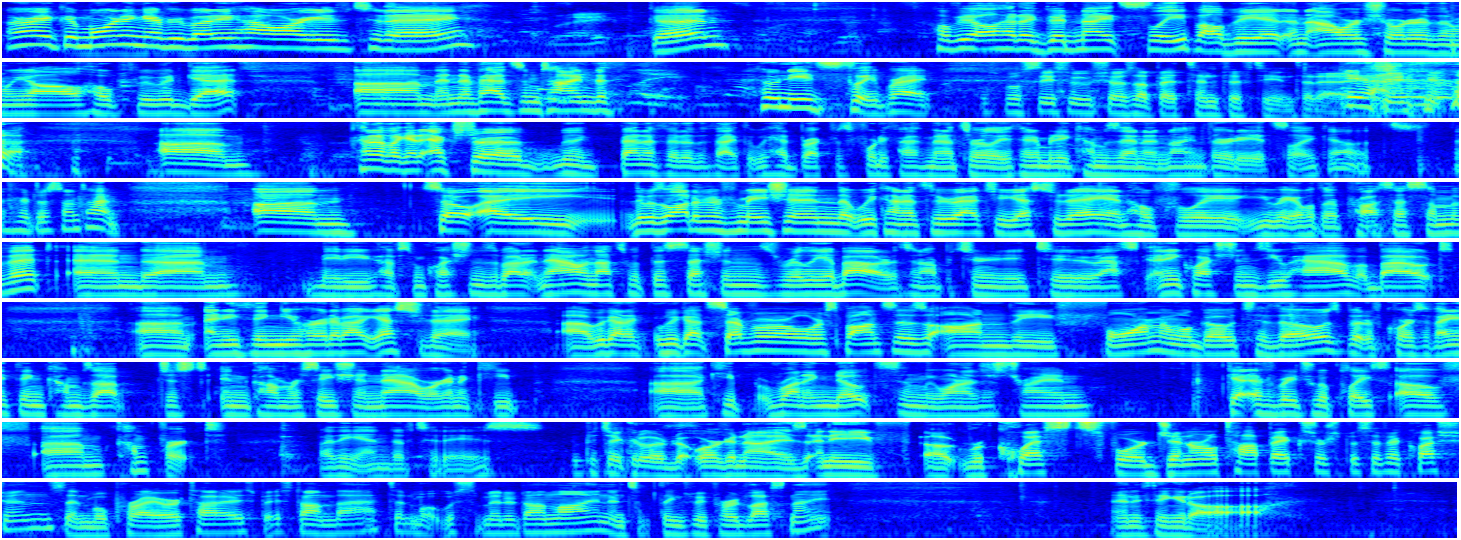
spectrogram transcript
All right, good morning, everybody. How are you today? Great. Good? Hope you all had a good night's sleep, albeit an hour shorter than we all hoped we would get. Um, and have had some time to. Who needs sleep, right? We'll see who shows up at 10:15 today. Yeah. um, kind of like an extra like, benefit of the fact that we had breakfast 45 minutes early. If anybody comes in at 9:30, it's like, yeah, it's, they're here just on time. Um, so I, there was a lot of information that we kind of threw at you yesterday, and hopefully you were able to process some of it, and um, maybe you have some questions about it now, and that's what this session's really about. It's an opportunity to ask any questions you have about um, anything you heard about yesterday. Uh, we got we got several responses on the form, and we'll go to those. But of course, if anything comes up just in conversation now, we're going to keep uh, keep running notes, and we want to just try and get everybody to a place of um, comfort by the end of today's. In particular, to organize any uh, requests for general topics or specific questions, and we'll prioritize based on that and what was submitted online and some things we've heard last night. Anything at all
